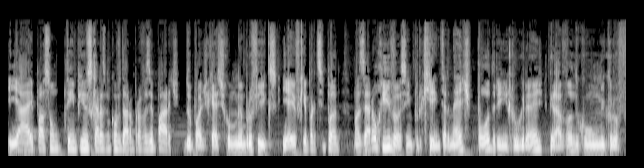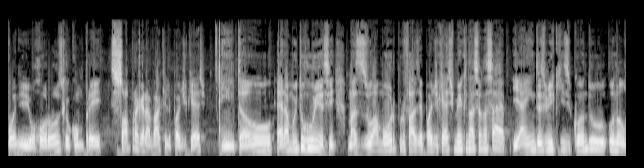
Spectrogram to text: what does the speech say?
E aí passou um tempinho, os caras me convidaram para fazer parte do podcast como membro fixo. E aí eu fiquei participando. Mas era horrível, assim, porque internet podre em Rio Grande, gravando com um microfone horroroso que eu comprei só para gravar aquele podcast. Então era muito ruim, assim. Mas o amor por fazer podcast meio que nasceu nessa época. E aí em 2015, quando o Não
